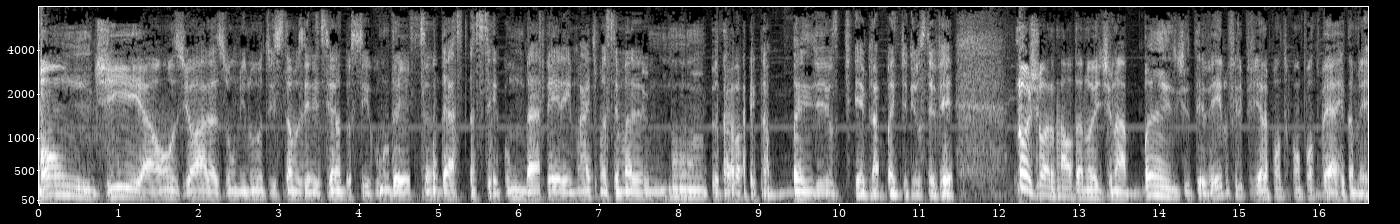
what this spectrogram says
Bom dia, 11 horas, 1 minuto. Estamos iniciando a segunda edição desta segunda-feira em mais uma semana de muito trabalho na Band News TV, na Band News TV no Jornal da Noite na Band TV e no filipevieira.com.br também.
